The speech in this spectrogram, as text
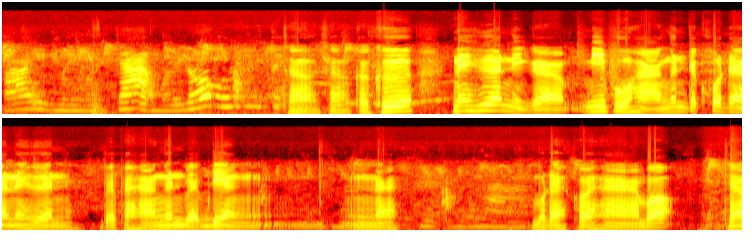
ไปมันมันจ้างบ่ได้ลงเจ้าเจ้าก็คือในเฮือนนี่ก็มีผู้หาเงินจักคนอะในเฮือนนี่แบบไปหาเงินแบบเลี้ยงนะมีปัญหาบ่ได้คอยหาบ่ เจ้า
